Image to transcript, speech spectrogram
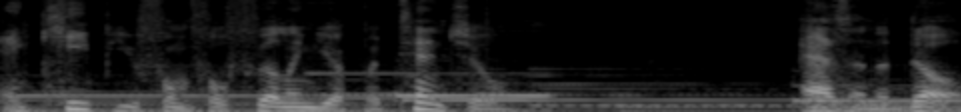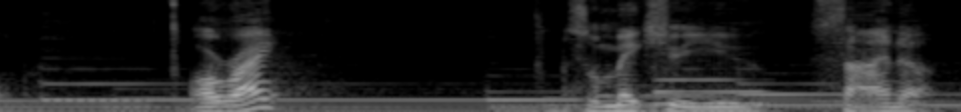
and keep you from fulfilling your potential as an adult. All right? So make sure you sign up.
